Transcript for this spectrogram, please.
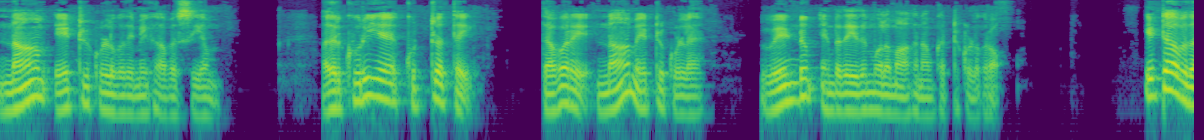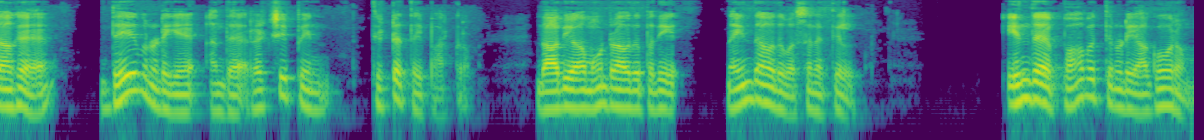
நாம் ஏற்றுக்கொள்வது மிக அவசியம். அதற்குரிய குற்றத்தை தவறை நாம் ஏற்றுக்கொள்ள வேண்டும் என்பதை இதன் மூலமாக நாம் கற்றுக்கொள்கிறோம். எட்டாவதாக தேவனுடைய அந்த ரட்சிப்பின் திட்டத்தை பார்க்கிறோம். தாதியா மூன்றாவது பதி ஐந்தாவது வசனத்தில் இந்த பாவத்தினுடைய அகோரம்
